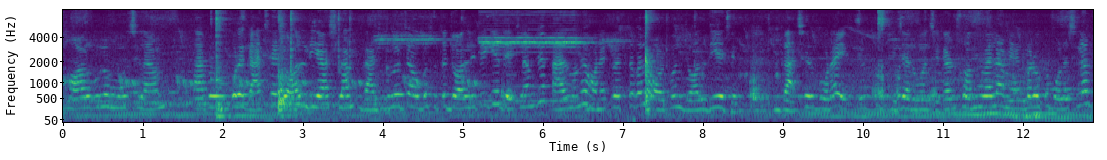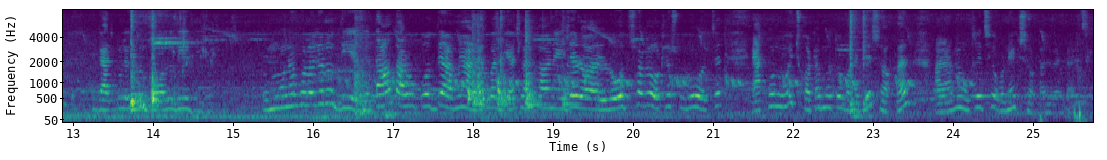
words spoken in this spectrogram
ঘরগুলো মুছলাম, তারপর উপরে গাছে জল দিয়ে আসলাম। গাছগুলোর যে অবস্থাতে জল দিতে গিয়ে দেখলাম যে কাল মনে অনেক রাত্রেবেলা অর্পণ জল দিয়েছে। গাছের গোড়ায় একটু ভেজা রয়েছে। কারণ সন্ধ্যাবেলা আমি একবার ওকে বলেছিলাম গাছগুলো একটু জল দিয়ে দিই মনে হলো যেন দিয়েছে। তাও তার উপর দিয়ে আমি আরেকবার দিয়ে আসলাম, কারণ এই যে রোদ সবে ওঠা শুরু হচ্ছে, এখন ওই ছটা মতো বাজে সকাল, আর আমি উঠেছি অনেক সকালবেলা আজকে।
